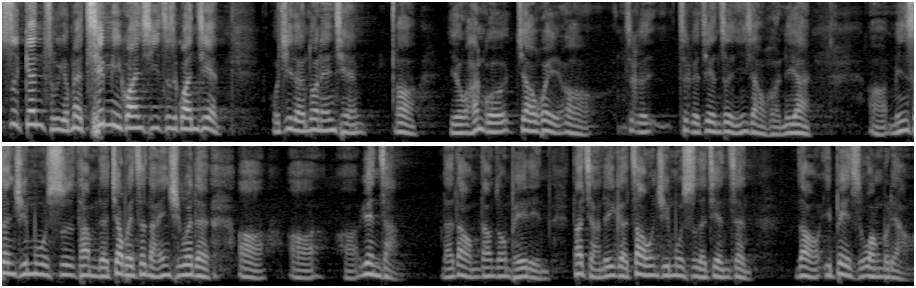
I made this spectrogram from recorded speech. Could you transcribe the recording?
是跟主有没有亲密关系，这是关键。我记得很多年前哦，有韩国教会哦，这个这个见证影响很厉害啊。民生区牧师他们的教会真南一区会的啊啊啊院长来到我们当中陪临，他讲了一个赵文居牧师的见证，让我一辈子忘不了。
